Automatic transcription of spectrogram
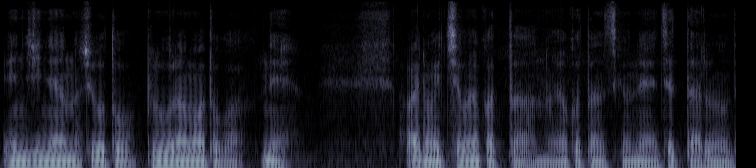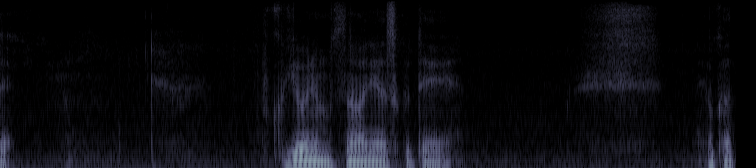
エンジニアの仕事プログラマーとかねああいうのが一番良かったのは良かったんですけどね絶対あるので副業にもつながりやすくて良かっ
